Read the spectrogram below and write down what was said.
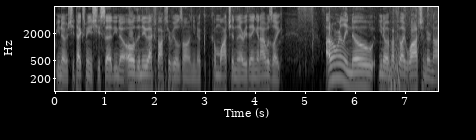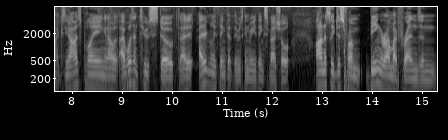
you know, she texted me and she said, you know, oh, the new Xbox reveal's on, you know, come watch it and everything. And I was like, I don't really know, you know, if I feel like watching or not, because you know, I was playing and I was I wasn't too stoked. I did, I didn't really think that there was gonna be anything special. Honestly, just from being around my friends and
